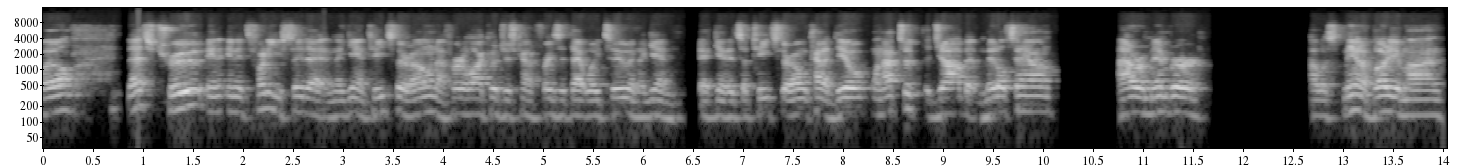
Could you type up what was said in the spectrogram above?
Well that's true and, and it's funny you say that and again teach their own. I've heard a lot of coaches kind of phrase it that way too and again again it's a teach their own kind of deal. When i took the job at middletown i remember i was me and a buddy of mine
